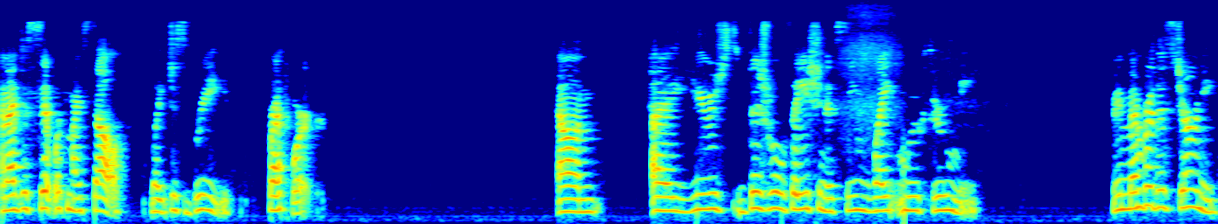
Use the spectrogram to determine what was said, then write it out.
and i just sit with myself like just breathe breath work um, I use visualization of seeing light move through me. Remember this journey.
